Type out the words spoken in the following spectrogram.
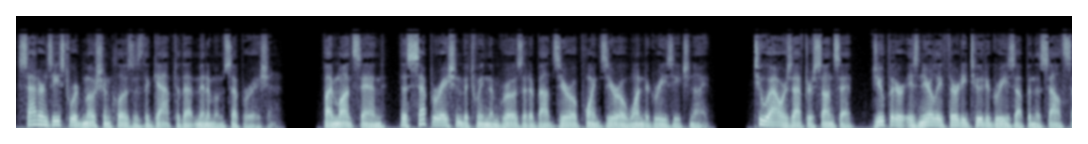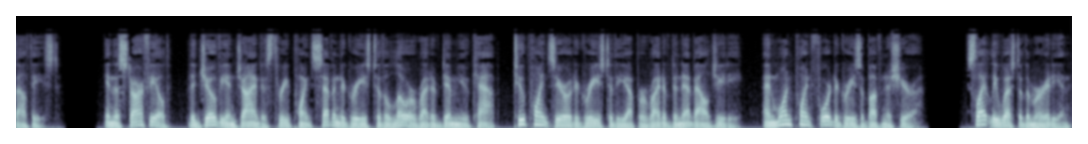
Saturn's eastward motion closes the gap to that minimum separation. By month's end, the separation between them grows at about 0.01 degrees each night. Two hours after sunset, Jupiter is nearly 32 degrees up in the south southeast. In the star field, the Jovian giant is 3.7 degrees to the lower right of Dim Mu Cap, 2.0 degrees to the upper right of Deneb Algedi, and 1.4 degrees above Nashira. Slightly west of the meridian,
